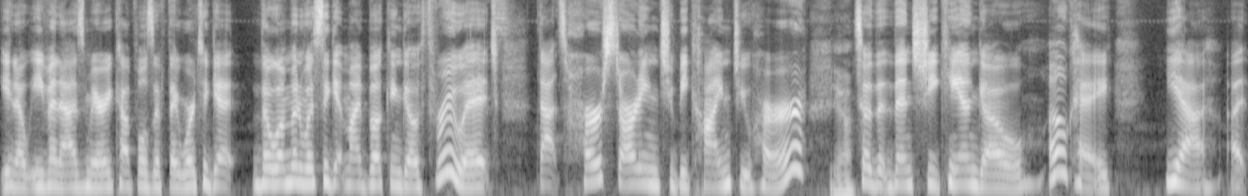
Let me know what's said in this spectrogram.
you know, even as married couples, if they were to get the woman was to get my book and go through it, that's her starting to be kind to her. Yeah. So that then she can go, okay, yeah, I,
